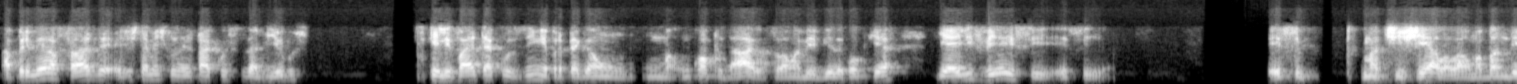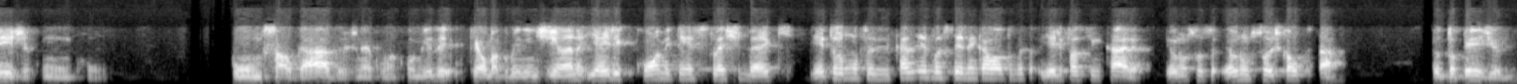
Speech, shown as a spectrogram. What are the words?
A primeira frase é justamente quando ele está com esses amigos, que ele vai até a cozinha para pegar um, uma, um copo d'água, sei lá, uma bebida qualquer, e aí ele vê esse, esse, esse uma tigela lá, uma bandeja com, com com salgados, né, com uma comida que é uma comida indiana, e aí ele come e tem esse flashback. E aí todo mundo fala assim, cadê você? Vem cá, volta. E ele fala assim, cara, eu não sou, eu não sou de Calcutá. Eu tô perdido.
